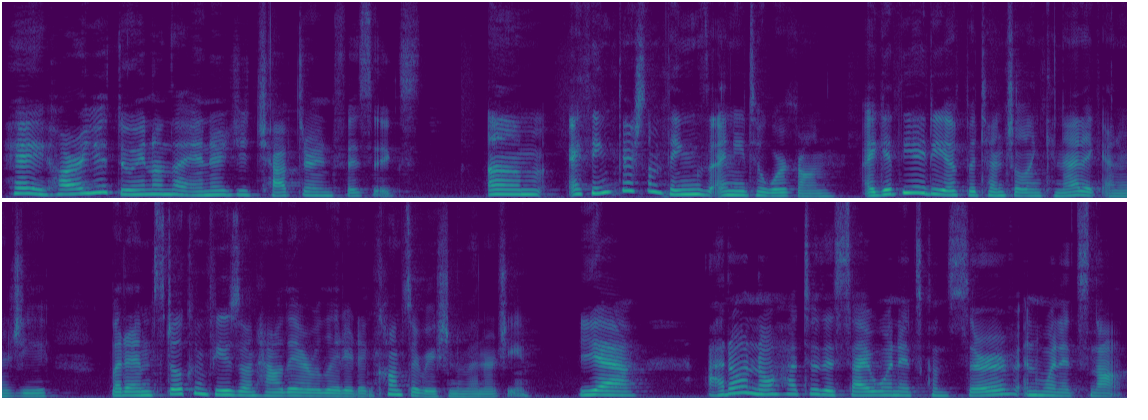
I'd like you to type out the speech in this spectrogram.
Hey, how are you doing on the energy chapter in physics? Um, I think there's some things I need to work on. I get the idea of potential and kinetic energy, but I'm still confused on how they are related in conservation of energy. Yeah, I don't know how to decide when it's conserved and when it's not.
